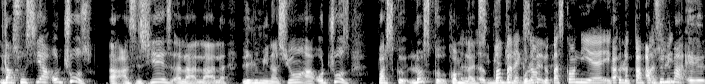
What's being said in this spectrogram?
l'associer à autre chose, à associer l'élimination à autre chose. Parce que lorsque, comme l'a si bien dit le colonel, parce qu'on y est et que le temps passe Absolument. Et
